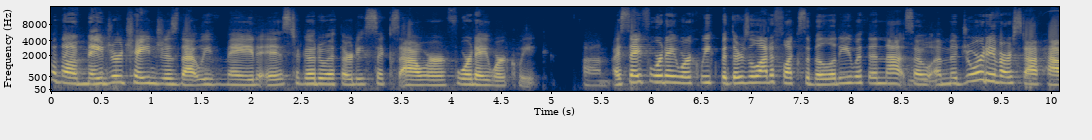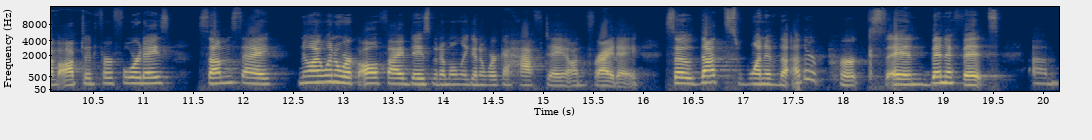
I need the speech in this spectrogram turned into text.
of the major changes that we've made is to go to a 36 hour, four day work week. Um, I say four day work week, but there's a lot of flexibility within that. So a majority of our staff have opted for four days. Some say, no, I want to work all five days, but I'm only going to work a half day on Friday. So that's one of the other perks and benefits. Um,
